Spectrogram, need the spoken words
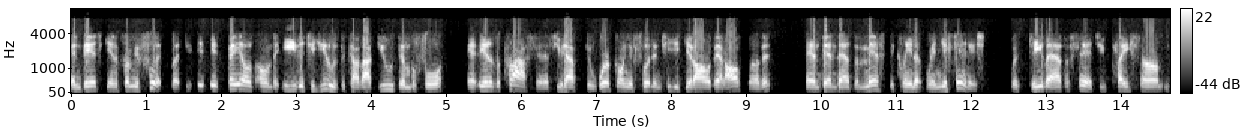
and dead skin from your foot, but it, it fails on the easy to use because I've used them before, and it is a process. You have to work on your foot until you get all that off of it, and then there's a mess to clean up when you're finished. With Diva, as I said, you place some,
